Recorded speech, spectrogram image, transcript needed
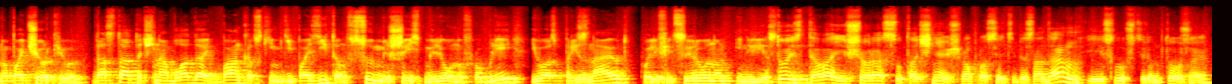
но, подчеркиваю, достаточно обладать банковским депозитом в сумме 6 миллионов рублей, и вас признают квалифицированным инвестором. То есть, давай еще раз уточняющий вопрос я тебе задам, и слушателям тоже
